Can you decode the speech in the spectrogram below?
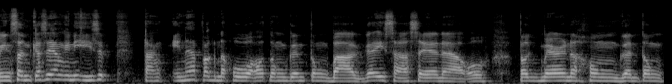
minsan kasi ang iniisip, tang ina, pag nakuha ko tong gantong bagay, sasaya na ako. Pag meron akong gantong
